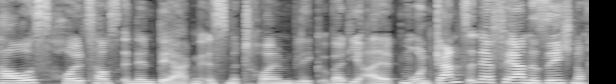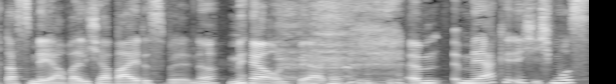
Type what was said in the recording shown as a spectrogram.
Haus, Holzhaus in den Bergen ist mit tollem Blick über die Alpen und ganz in der Ferne sehe ich noch das Meer, weil ich ja beides will, ne? Meer und Berge. ähm, merke ich, ich muss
